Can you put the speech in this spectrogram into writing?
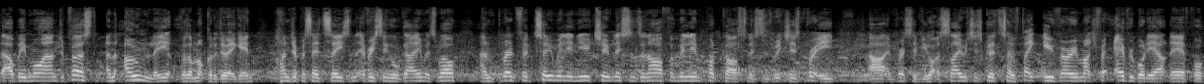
That'll be my 100 first and only because I'm not going to do it again. 100% season every single game as well. And Brentford 2 million YouTube listens and half a million podcast listens, which is pretty uh, impressive. You got to say, which is good. So thank you very much for everybody out there for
